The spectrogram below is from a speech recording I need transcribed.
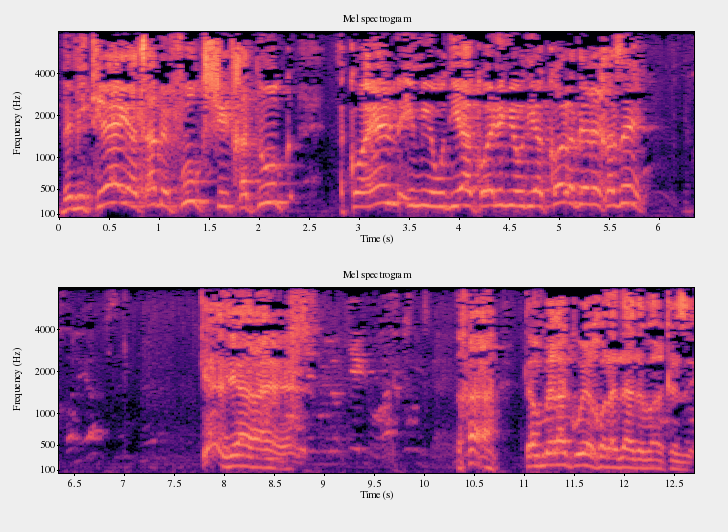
במקרה יצא בפוקס שהתחתנו הכהן עם יהודייה, הכהן עם יהודייה, כל הדרך הזה. כן, זה היה... אתה אומר רק הוא יכול לדעת דבר כזה.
